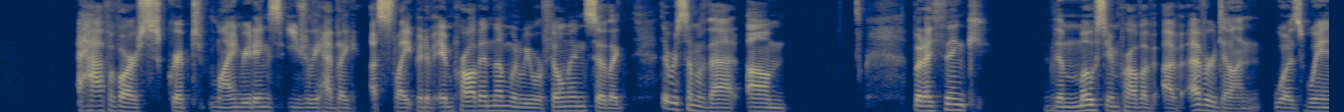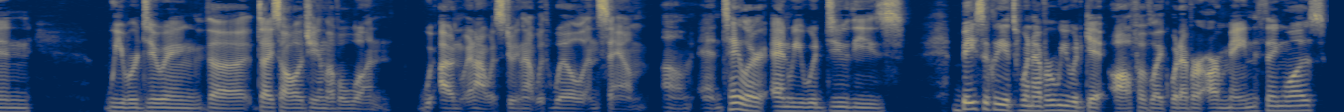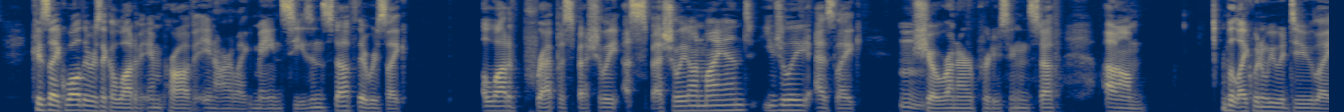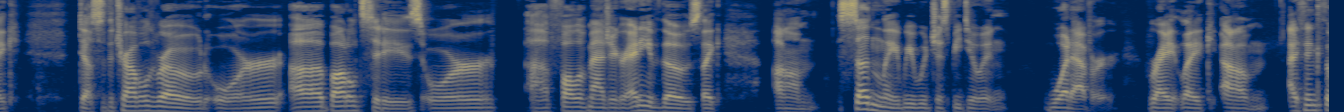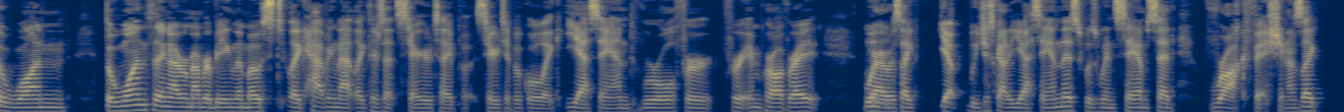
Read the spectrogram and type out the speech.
half of our script line readings usually had like a slight bit of improv in them when we were filming so like there was some of that um but i think the most improv I've, I've ever done was when we were doing the diceology in level one when i was doing that with will and sam um, and taylor and we would do these basically it's whenever we would get off of like whatever our main thing was because like while there was like a lot of improv in our like main season stuff there was like a lot of prep especially especially on my end usually as like mm. showrunner producing and stuff um but like when we would do like dust of the traveled road or uh bottled cities or uh fall of magic or any of those like um suddenly we would just be doing whatever right like um i think the one the one thing I remember being the most like having that like there's that stereotype stereotypical like yes and rule for for improv right? Where mm. I was like yep we just got a yes and. This was when Sam said rockfish. And I was like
